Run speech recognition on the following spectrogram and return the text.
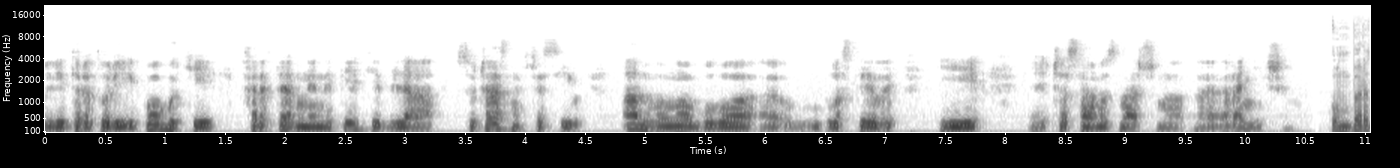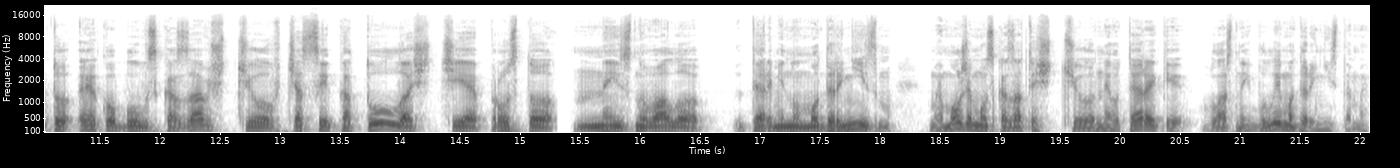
літературі і побуті характерне не тільки для сучасних часів, але воно було е, властиве і е, часами значно е, раніше. Умберто Еко був сказав, що в часи Катулла ще просто не існувало терміну модернізм. Ми можемо сказати, що неотерики, власне, й були модерністами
